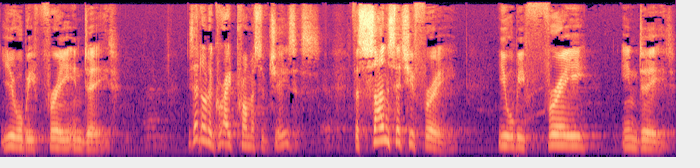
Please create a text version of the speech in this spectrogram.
you will be free indeed. Is that not a great promise of Jesus? If the son sets you free, you will be free indeed.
